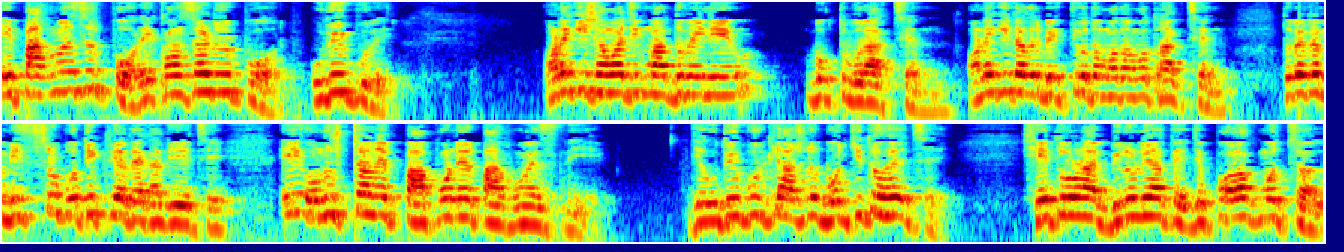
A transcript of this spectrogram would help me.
এই পারফরমেন্সের পর, এই কনসার্টের পর উদয়পুরে অনেকেই সামাজিক মাধ্যমে নিয়ে বক্তব্য রাখছেন, অনেকেই তাদের ব্যক্তিগত মতামত রাখছেন। তবে একটা মিশ্র প্রতিক্রিয়া দেখা দিয়েছে এই অনুষ্ঠানে পাপনের পারফরমেন্স নিয়ে, যে উদয়পুর কি আসলে বঞ্চিত হয়েছে? সেই তুলনায় বিলোনিয়াতে যে পলক মোচ্চল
